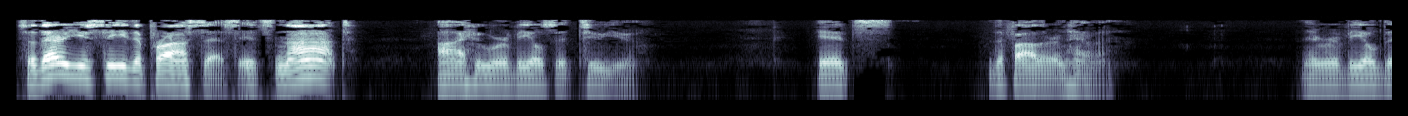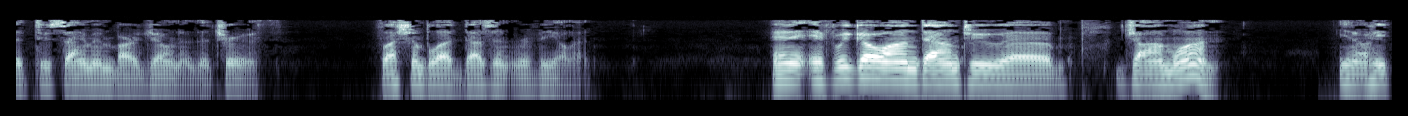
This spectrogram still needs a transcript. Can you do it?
So there you see the process. It's not I who reveals it to you. It's the Father in heaven. They revealed it to Simon Barjona, the truth. Flesh and blood doesn't reveal it. And if we go on down to uh, John 1, you know, he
